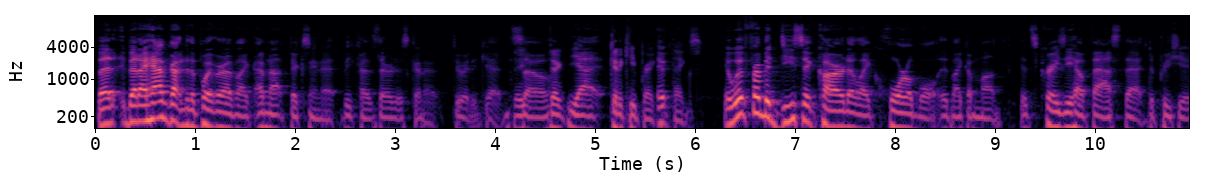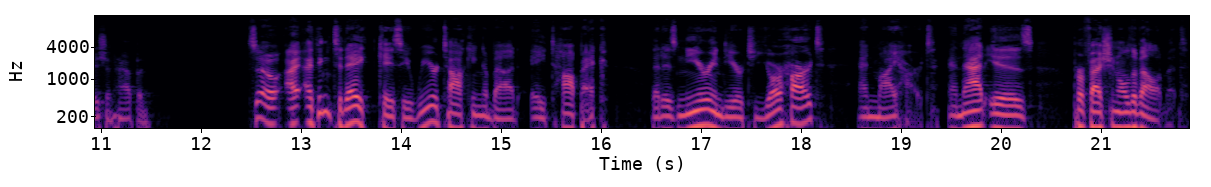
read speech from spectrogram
But but I have gotten to the point where I'm like I'm not fixing it because they're just gonna do it again. They, so yeah, gonna keep breaking it, things. It went from a decent car to like horrible in like a month. It's crazy how fast that depreciation happened. So I, I think today, Casey, we are talking about a topic that is near and dear to your heart and my heart, and that is professional development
